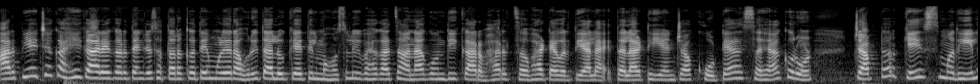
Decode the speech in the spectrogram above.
आरपीआयच्या काही कार्यकर्त्यांच्या सतर्कतेमुळे राहुरी तालुक्यातील महसूल विभागाचा अनागोंदी कारभार चव्हाट्यावरती आलाय. तलाठी यांच्या खोट्या सह्या करून चॅप्टर केसमधील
